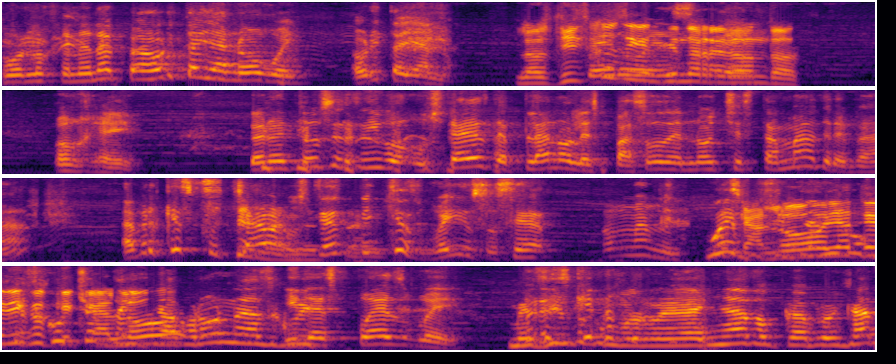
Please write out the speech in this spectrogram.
Por lo general, pero ahorita ya no, güey. Ahorita ya no. Los discos siguen siendo este, redondos. Ok. Pero entonces digo, ustedes de plano les pasó de noche esta madre, ¿va? A ver qué escuchaban, ustedes pinches güeyes, o sea, no mames. Güey, caló, ya te digo que caló. Cabronas, güey. Y después, güey. Me siento como regañado, cabrón. Ya,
